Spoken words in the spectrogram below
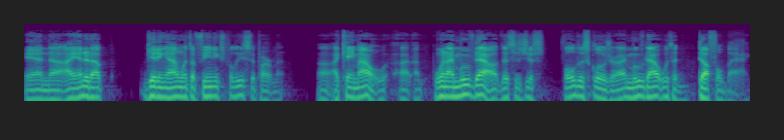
and uh, I ended up getting on with the Phoenix Police Department. Uh, I came out uh, when I moved out. This is just full disclosure. I moved out with a duffel bag,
